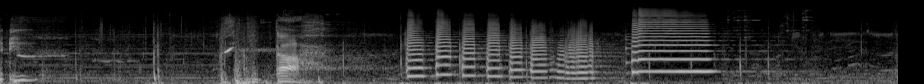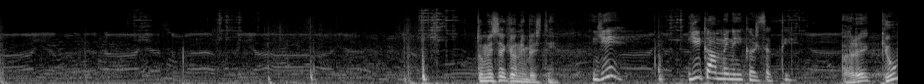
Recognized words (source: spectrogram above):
आह तुम इसे क्यों नहीं बेचती? ये ये काम मैं नहीं कर सकती। अरे क्यों?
